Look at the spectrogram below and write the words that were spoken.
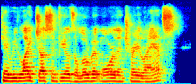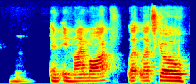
okay, we like Justin Fields a little bit more than Trey Lance. Mm-hmm. And in my mock, let let's go,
